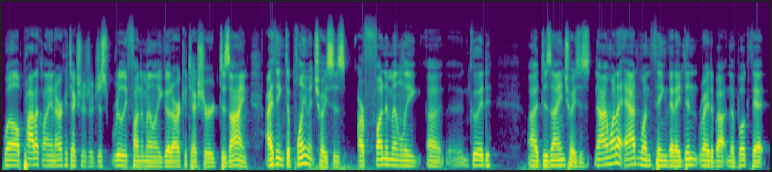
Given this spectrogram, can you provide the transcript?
well, product line architectures are just really fundamentally good architecture design. I think deployment choices are fundamentally uh, good uh, design choices. Now, I want to add one thing that I didn't write about in the book that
